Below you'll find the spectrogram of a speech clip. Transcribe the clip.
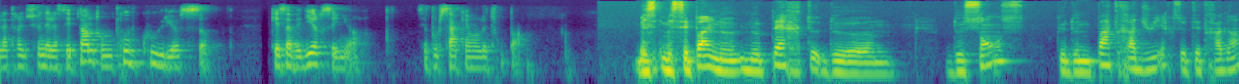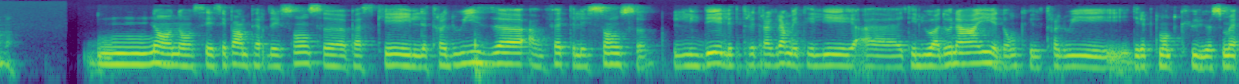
la, traduction de la Septante, on trouve Curios, qui ça veut dire Seigneur. C'est pour ça qu'on ne le trouve pas. Mais, mais ce n'est pas une, une, perte de, de sens que de ne pas traduire ce tétragramme? Non, non, ce n'est pas en perte de sens euh, parce qu'ils traduisent en fait l'essence. L'idée, le tétragramme était lié, à, était et donc il traduit directement Curious. Mais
